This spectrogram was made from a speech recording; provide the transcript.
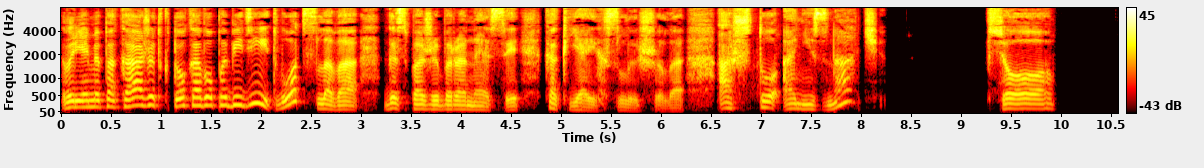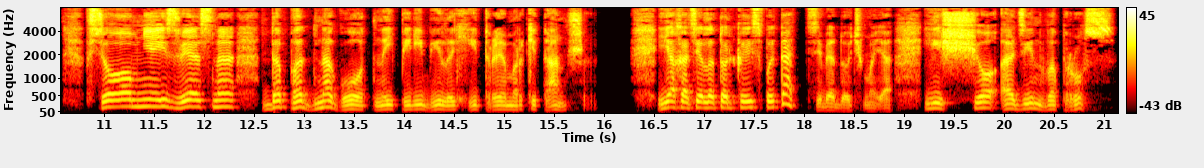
Время покажет, кто кого победит. Вот слова госпожи баронессы, как я их слышала. А что они значат? Все «Все мне известно, да подноготной», — перебила хитрая маркетанша. «Я хотела только испытать тебя, дочь моя. Еще один вопрос».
